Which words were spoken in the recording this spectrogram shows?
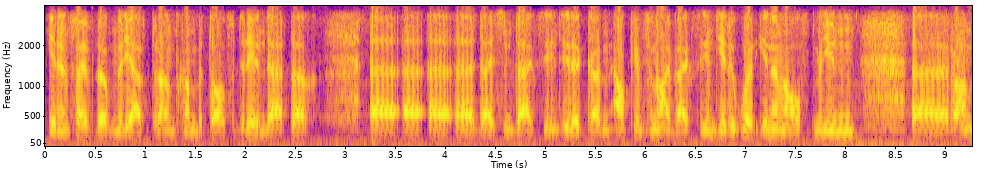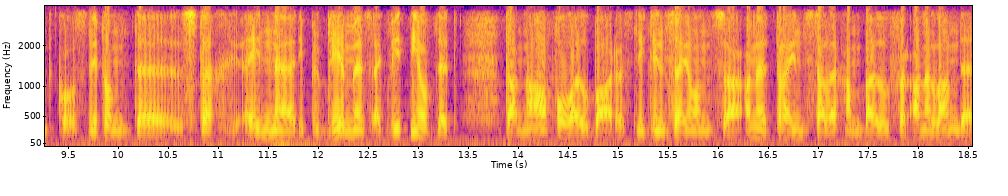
51 miljard rand gaan betaal vir 33 uh uh uh, uh duisend werksgeleenthede kan elkeen van daai werksgeleenthede oor 1.5 miljoen uh rand kos net om te stig en uh die probleem is ek weet nie of dit daarna volhoubaar is nie tensy ons uh, ander treinstelle gaan bou vir ander lande.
